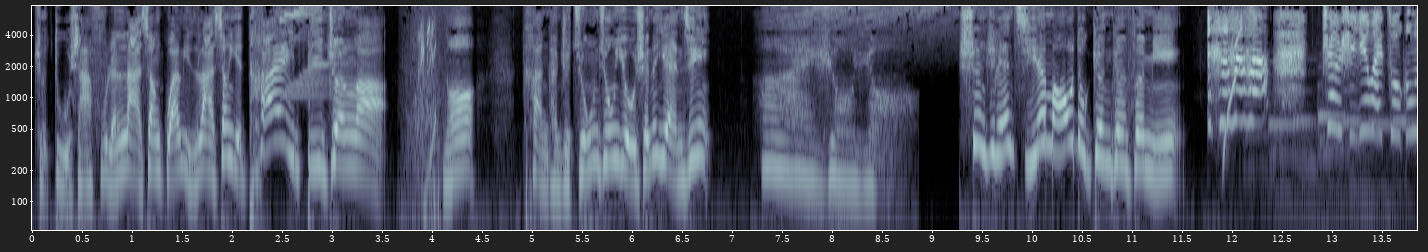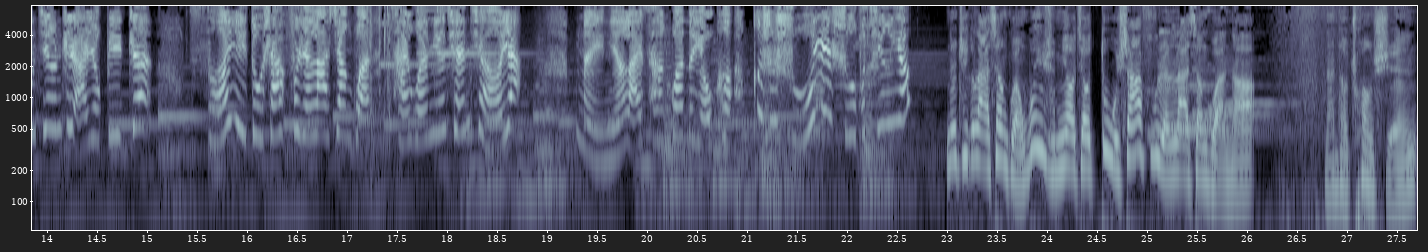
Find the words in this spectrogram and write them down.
这杜莎夫人蜡像馆里的蜡像也太逼真了，喏，看看这炯炯有神的眼睛，哎呦呦，甚至连睫毛都根根分明。正是因为做工精致而又逼真，所以杜莎夫人蜡像馆才闻名全球呀！每年来参观的游客可是数也数不清呀。那这个蜡像馆为什么要叫杜莎夫人蜡像馆呢？难道创始人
